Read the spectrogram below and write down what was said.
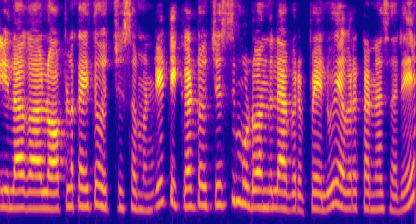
ఇలాగా లోపలికైతే వచ్చేసామండి. టికెట్ వచ్చేసి మూడు వందల యాభై రూపాయలు ఎవరికైనా సరే.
